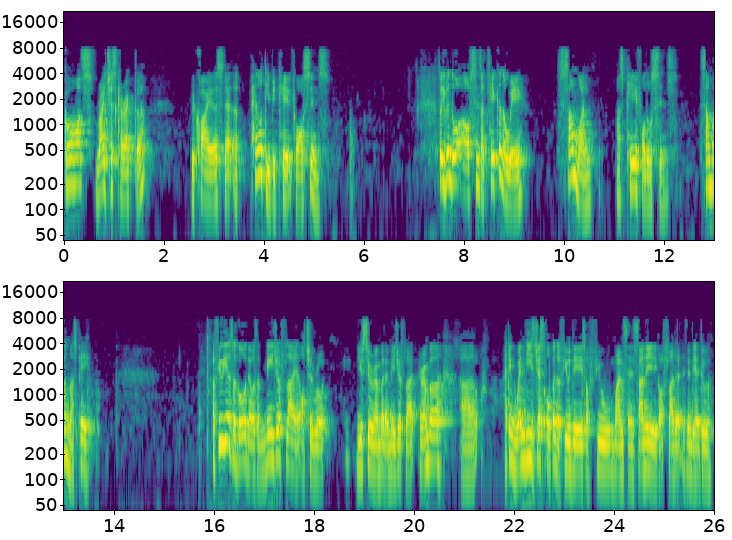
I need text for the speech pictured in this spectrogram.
God's righteous character requires that a penalty be paid for our sins. So even though our sins are taken away, someone must pay for those sins. Someone must pay. A few years ago, there was a major flood at Orchard Road. You still remember that major flood? I remember, uh, I think Wendy's just opened a few days or a few months and suddenly it got flooded and then they had to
